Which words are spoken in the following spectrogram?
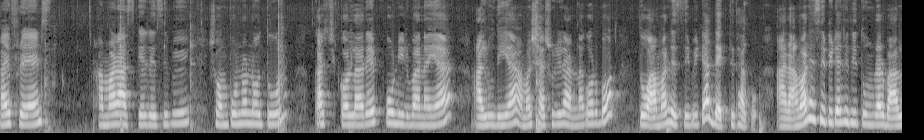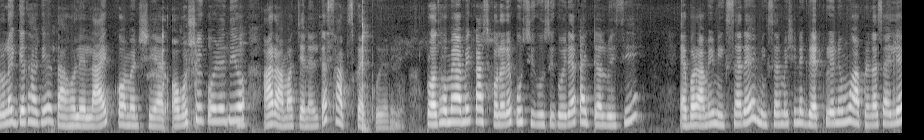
হাই ফ্রেন্ডস আমার আজকের রেসিপি সম্পূর্ণ নতুন। কাঁচকলারে পনির বানাইয়া আলু দিয়া আমার শাশুড়ি রান্না করব। তো আমার রেসিপিটা দেখতে থাকো। আর আমার রেসিপিটা যদি তোমরা ভালো লাগিয়ে থাকে, তাহলে লাইক কমেন্ট শেয়ার অবশ্যই করে দিও। আর আমার চ্যানেলটা সাবস্ক্রাইব করে নিও। প্রথমে আমি কাঁচকলারে কুচি কুচি করে কাটটা লইছি। এবার আমি মিক্সারে মিক্সার মেশিনে গ্রেড করে নেব। আপনারা চাইলে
